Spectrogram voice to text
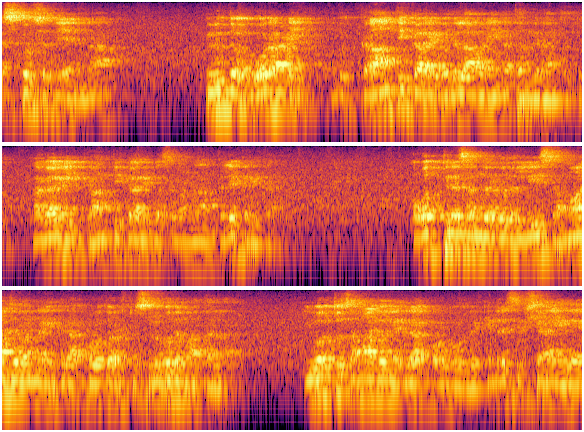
ಅಸ್ಪೃಶ್ಯತೆಯನ್ನು ವಿರುದ್ಧ ಹೋರಾಡಿ ಒಂದು ಕ್ರಾಂತಿಕಾರಿ ಬದಲಾವಣೆಯನ್ನು ತಂದಿರೋಂಥದ್ದು ಹಾಗಾಗಿ ಕ್ರಾಂತಿಕಾರಿ ಬಸವಣ್ಣ ಅಂತಲೇ ಕರೀತಾರೆ. ಅವತ್ತಿನ ಸಂದರ್ಭದಲ್ಲಿ ಸಮಾಜವನ್ನು ಎದುರಾಕೊಳ್ಳೋದು ಅಷ್ಟು ಸುಲಭದ ಮಾತಲ್ಲ. ಇವತ್ತು ಸಮಾಜವನ್ನು ಎದುರಾಕೊಳ್ಬೋದು ಯಾಕೆಂದರೆ ಶಿಕ್ಷಣ ಇದೆ,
